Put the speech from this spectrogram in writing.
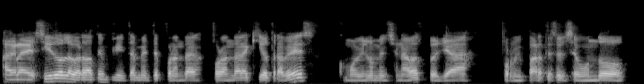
agradecido, la verdad, infinitamente por andar, por andar aquí otra vez. Como bien lo mencionabas, pues ya por mi parte es el segundo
